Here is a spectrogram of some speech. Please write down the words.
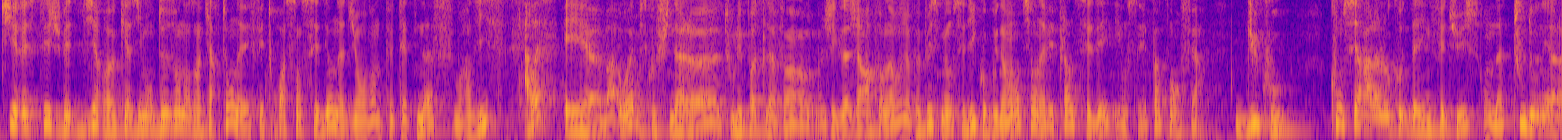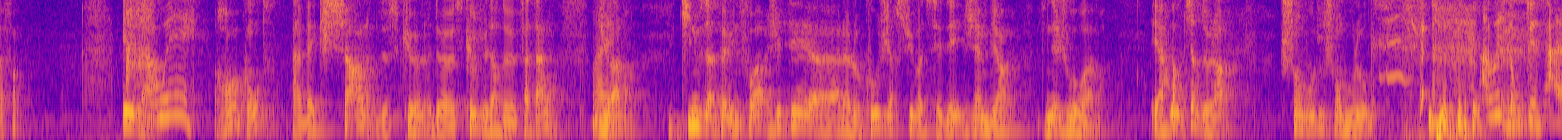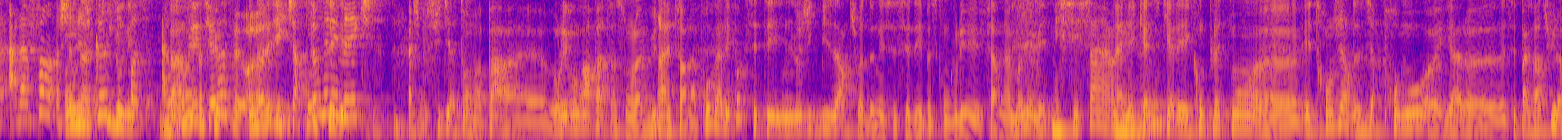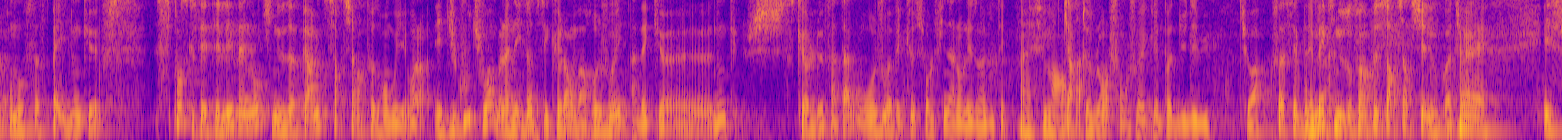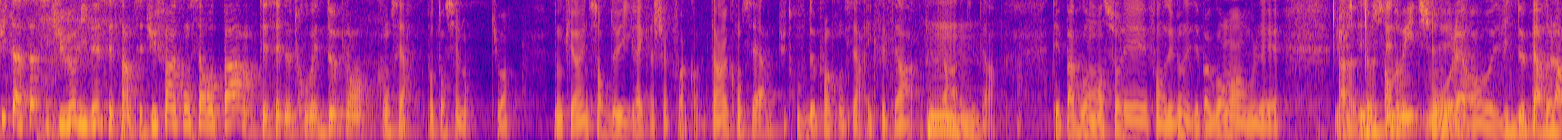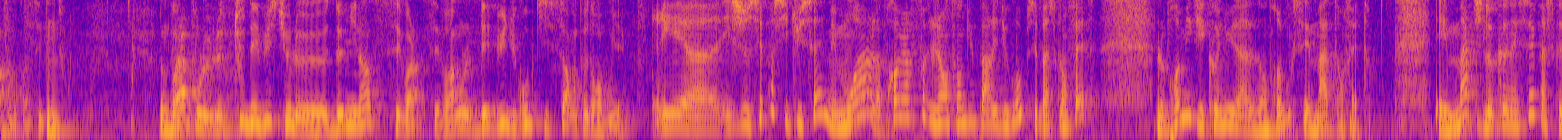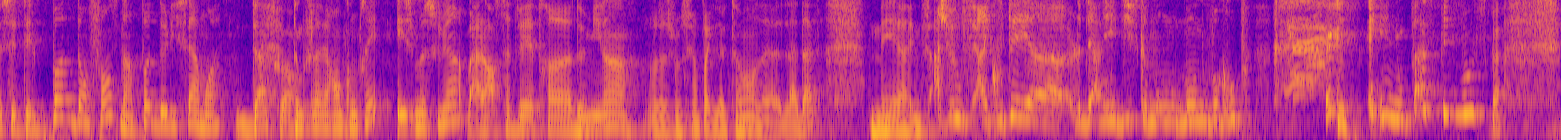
qui est resté, je vais te dire, quasiment deux ans dans un carton. On avait fait 300 CD, on a dû en vendre peut-être 9, voire 10. ah ouais? Et euh, bah ouais, parce qu'au final, euh, tous les potes, enfin, j'exagère un peu, on a vendu un peu plus, mais on s'est dit qu'au bout d'un moment, tiens, on avait plein de CD et on savait pas quoi en faire. Du coup, concert à la loco de Daling Fetus, on a tout donné à la fin. Et là, Ah ouais rencontre avec Charles de Skull, de Skull, je veux dire de Fatal, Ouais. du Havre, qui nous appelle une fois. J'étais euh, à la loco, j'ai reçu votre CD, j'aime bien, venez jouer au Havre. Et à partir de là, chambouli chamboulot. Ah oui, donc à, à la fin, je, on je a tout donné. pas. Ah, Bah vous ouais, étiez là, fait, on avait des cartons les mecs. Ah, je me suis dit, attends, on va pas, euh, on les vendra pas de toute façon. Là, le but Ouais. c'est de faire de la pro. Mais à l'époque, c'était une logique bizarre, tu vois, de donner ces CD parce qu'on voulait faire de la monnaie. Mais, Mais c'est ça. la ouais. mécanique, elle est complètement euh, étrangère de se dire promo euh, égale, euh, c'est pas gratuit la promo, ça se paye. Donc, je pense que ça a été l'événement qui nous a permis de sortir un peu de Rambouillet. Voilà. Et du coup, tu vois, l'anecdote, c'est que là, on va rejouer avec donc Skull de Fatal. On rejoue avec eux sur le final. On les a invités. C'est marrant. Carte ça. blanche, on rejoue avec les potes du début. Tu vois. Ça, c'est bon, Les ça. mecs qui nous ont fait un peu sortir de chez nous, quoi. Tu vois. Et suite à ça, si tu veux, l'idée c'est simple, c'est tu fais un concert autre part, tu essayes de trouver deux plans concert potentiellement, tu vois. Donc euh, une sorte de Y à chaque fois quoi. T'as un concert, tu trouves deux plans concert, etc., etc., Hmm. etc. T'es pas gourmand sur les, enfin au début on n'était pas gourmand, on voulait Ah, juste deux éviter- sandwichs Bon, et- voilà, on évite de perdre de l'argent quoi, c'était Hmm. tout. Donc voilà pour le, le tout début, si tu veux, le 2001, c'est voilà, c'est vraiment le début du groupe qui sort un peu de Rambouillet. Et, euh, et je sais pas si tu sais, mais moi, la première fois que j'ai entendu parler du groupe, c'est parce qu'en fait, le premier que j'ai connu d'entre vous, c'est Matt en fait. Et Matt, je le connaissais parce que c'était le pote d'enfance d'un pote de lycée à moi. D'accord. Donc je l'avais rencontré et je me souviens, bah alors ça devait être euh, 2001, euh, je me souviens pas exactement de la, date, mais euh, il me fait ah, je vais vous faire écouter euh, le dernier disque de mon, mon nouveau groupe. et il nous passe Pitbulls quoi.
